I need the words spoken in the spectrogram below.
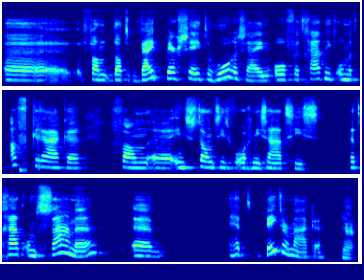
uh, van dat wij per se te horen zijn. Of het gaat niet om het afkraken van uh, instanties of organisaties. Het gaat om samen... Uh, het beter maken. Ja.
